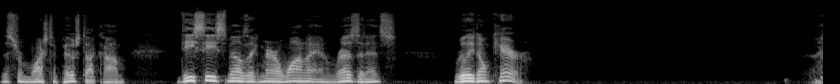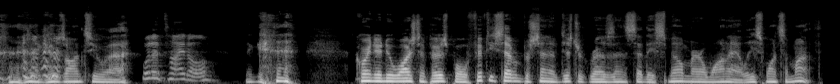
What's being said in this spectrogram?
this is from WashingtonPost.com. DC smells like marijuana and residents really don't care. it goes on to uh, What a title. According to a new Washington Post poll, 57% of district residents said they smell marijuana at least once a month.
